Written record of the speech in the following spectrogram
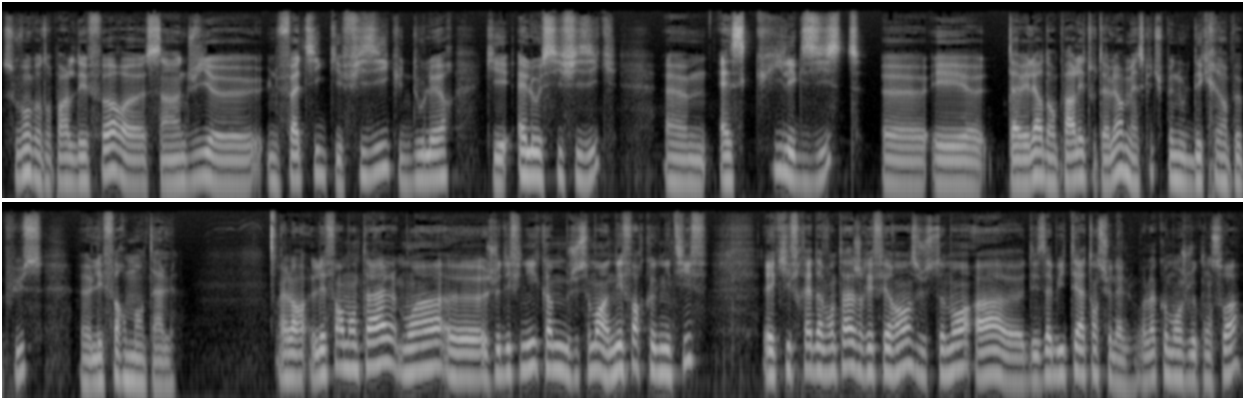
Souvent, quand on parle d'effort, euh, ça induit une fatigue qui est physique, une douleur qui est elle aussi physique. Est-ce qu'il existe et tu avais l'air d'en parler tout à l'heure, mais est-ce que tu peux nous le décrire un peu plus, l'effort mental? Alors, l'effort mental, moi, je le définis comme justement un effort cognitif et qui ferait davantage référence justement à des habiletés attentionnelles. Voilà comment je le conçois.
